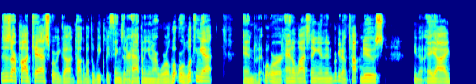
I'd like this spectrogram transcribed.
This is our podcast where we go out and talk about the weekly things that are happening in our world, what we're looking at, and what we're analyzing, and then we're you know top news. You know, AI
